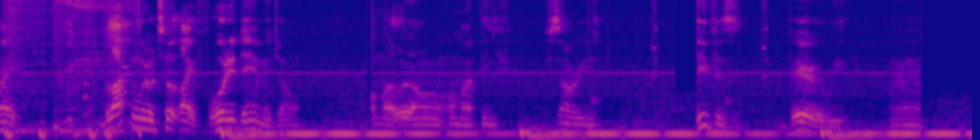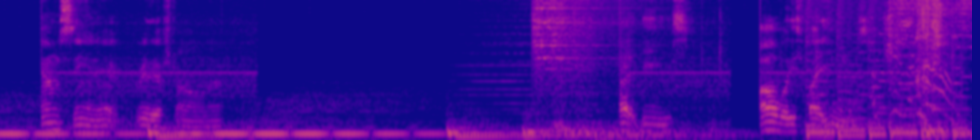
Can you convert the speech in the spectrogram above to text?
Right. Blocking would have took like 40 damage on on my on, on my thief for some reason. Thief is very weak. Man. I'm seeing it really strong man. Fight these. Always fight humans.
